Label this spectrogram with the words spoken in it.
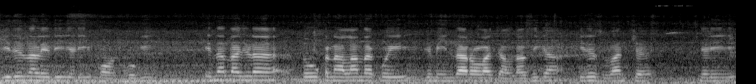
ਜਿਹਦੇ ਨਾਲ ਇਹਦੀ ਜਿਹੜੀ ਮੌਤ ਹੋ ਗਈ। ਇਹਨਾਂ ਦਾ ਜਿਹੜਾ ਦੋ ਕਨਾਲਾਂ ਦਾ ਕੋਈ ਜ਼ਮੀਨ ਦਾ ਰੌਲਾ ਚੱਲਦਾ ਸੀਗਾ, ਇਹਦੇ ਸਬੰਧ ਚ ਜਿਹੜੀ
